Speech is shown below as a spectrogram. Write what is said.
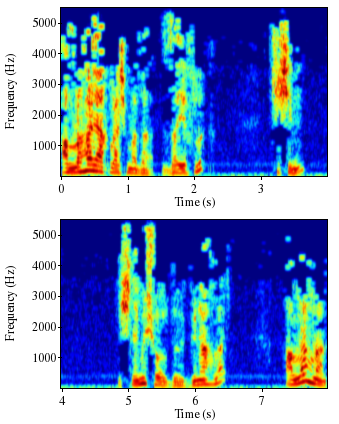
Allah'a yaklaşmada zayıflık kişinin işlemiş olduğu günahlar Allah'la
